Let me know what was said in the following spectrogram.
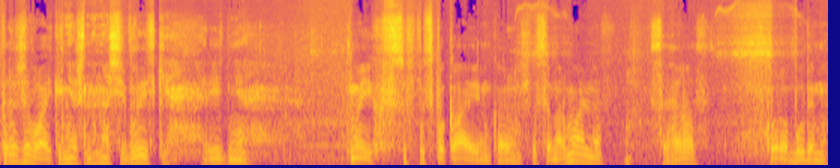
Переживають, звісно, наші близькі, рідні. Ми їх успокаюємо, кажемо, що все нормально, все гаразд, скоро будемо.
